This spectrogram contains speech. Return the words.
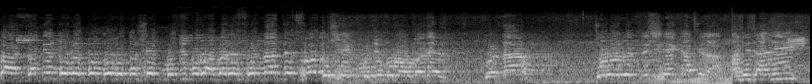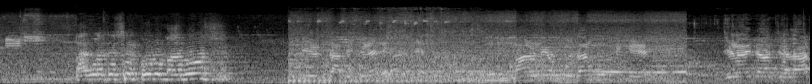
আপনার জাতীয় দলের বঙ্গবন্ধু শেখ মুজিবুর রহমানের কন্যা যে স্রোত শেখ মুজিবুর রহমানের কন্যা জননেত্রী শেখ হাসিনা। আমি জানি বাংলাদেশের কোন মানুষ দাবিতে মাননীয় প্রধানমন্ত্রীকে ঝিনাইদহ জেলার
